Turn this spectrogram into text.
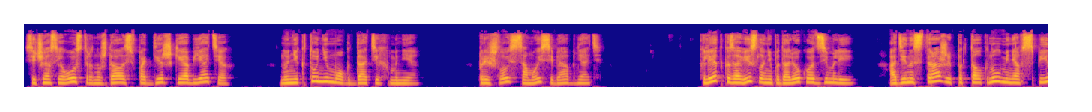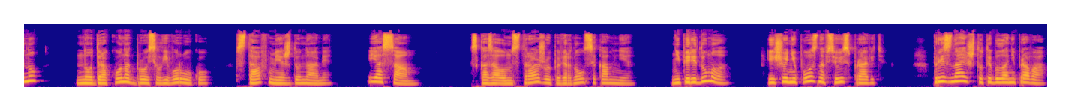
Сейчас я остро нуждалась в поддержке и объятиях, но никто не мог дать их мне. Пришлось самой себя обнять. Клетка зависла неподалеку от земли. Один из стражей подтолкнул меня в спину, но дракон отбросил его руку, встав между нами. «Я сам», — сказал он стражу и повернулся ко мне. «Не передумала? Еще не поздно все исправить. Признай, что ты была не права,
